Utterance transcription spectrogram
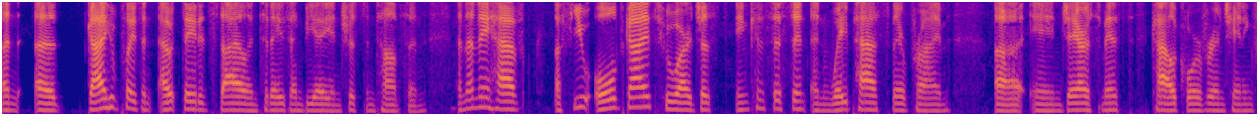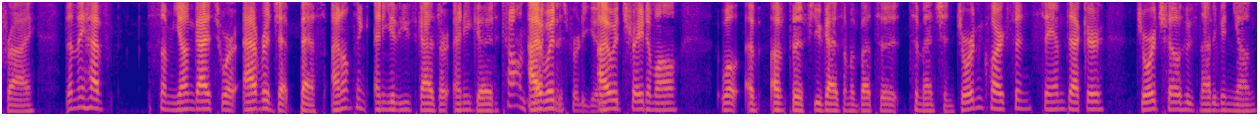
An a guy who plays an outdated style in today's NBA in Tristan Thompson, and then they have a few old guys who are just inconsistent and way past their prime uh, in J.R. Smith, Kyle Korver, and Channing Frye. Then they have some young guys who are average at best. I don't think any of these guys are any good. Colin I would, pretty good. I would trade them all. well, of, of the few guys I'm about to, to mention, Jordan Clarkson, Sam Dekker, George Hill, who's not even young,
